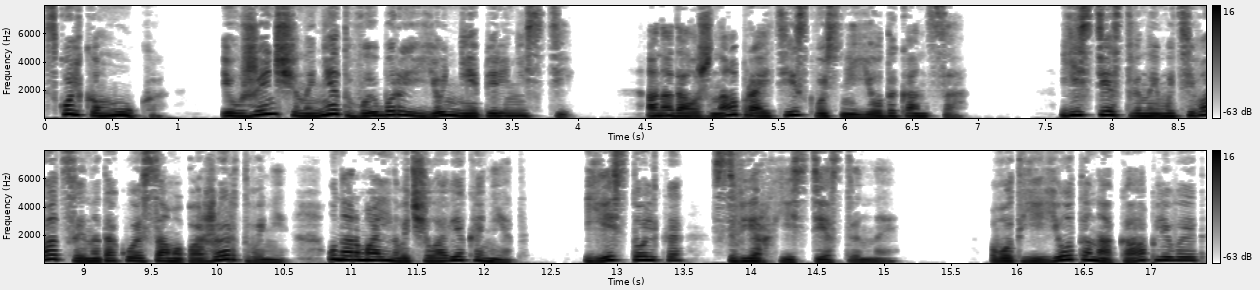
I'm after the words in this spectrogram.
сколько мука, и у женщины нет выбора ее не перенести. Она должна пройти сквозь нее до конца. Естественной мотивации на такое самопожертвование у нормального человека нет. Есть только сверхъестественное. Вот ее-то накапливает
